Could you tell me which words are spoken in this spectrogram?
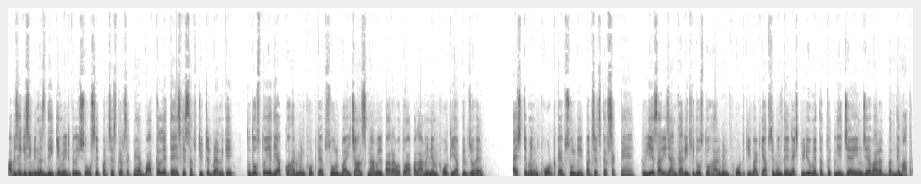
आप इसे किसी भी नजदीकी मेडिकल स्टोर से परचेस कर सकते हैं। अब बात कर लेते हैं इसके सब्सटीट्यूटेड ब्रांड के। तो दोस्तों, यदि आपको हरमिन फोर्ट कैप्सूल बाई चांस ना मिल पा रहा हो तो आप अलामिनियम फोर्ट या फिर जो है एस्टमिन फोर्ट कैप्सूल भी परचेज कर सकते हैं। तो ये सारी जानकारी थी दोस्तों हरमिन फोर्ट की। बाकी आपसे मिलते हैं नेक्स्ट वीडियो में। तब तक लिए जय हिंद, जय भारत बंदे मात्रा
